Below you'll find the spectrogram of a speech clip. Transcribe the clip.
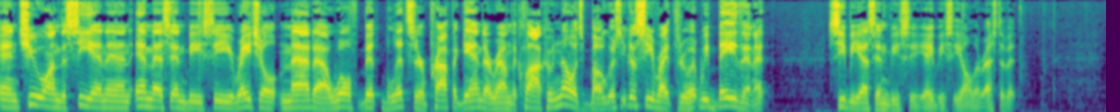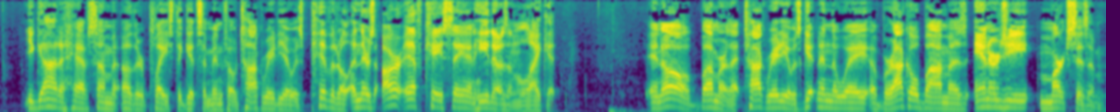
and chew on the CNN, MSNBC, Rachel Maddow, Wolf Bit Blitzer propaganda around the clock, who know it's bogus. You can see right through it. We bathe in it. CBS, NBC, ABC, all the rest of it you got to have some other place to get some info. Talk radio is pivotal. And there's RFK saying he doesn't like it. And oh, bummer, that talk radio is getting in the way of Barack Obama's energy Marxism.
